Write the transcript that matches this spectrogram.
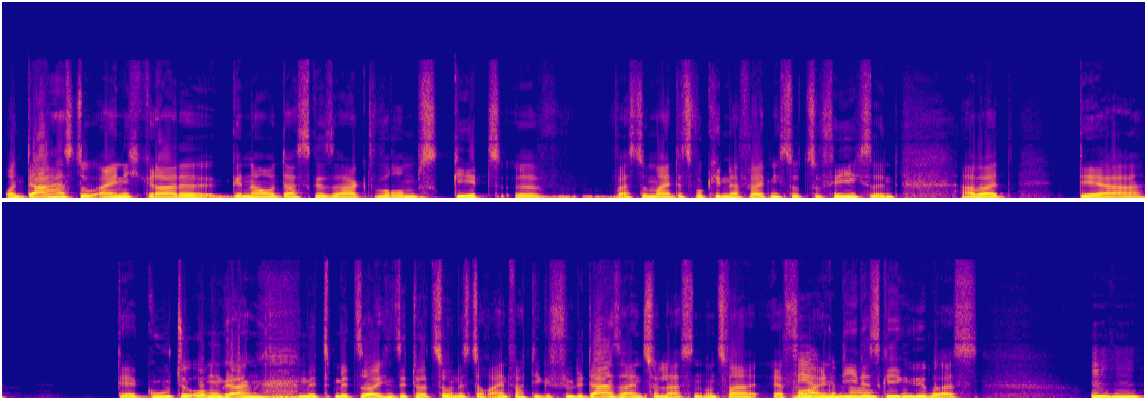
Und da hast du eigentlich gerade genau das gesagt, worum es geht, äh, was du meintest, wo Kinder vielleicht nicht so zu fähig sind. Aber der, der gute Umgang mit, mit solchen Situationen ist doch einfach, die Gefühle da sein zu lassen. Und zwar vor allem genau. die des Gegenübers. Mhm.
